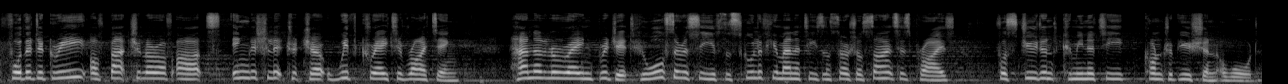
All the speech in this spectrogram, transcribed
For the degree of Bachelor of Arts, English Literature with Creative Writing, Hannah Lorraine Bridget, who also receives the School of Humanities and Social Sciences Prize for Student Community Contribution Award.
